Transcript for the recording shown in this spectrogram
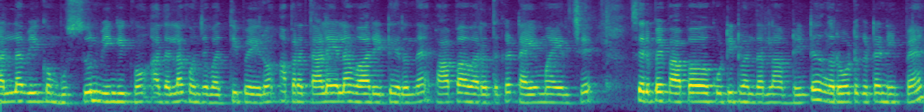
நல்லா வீக்கம் புஸ்ஸுன்னு வீங்கிக்கும். அதெல்லாம் கொஞ்சம் வத்தி போயிடும் அப்புறம் தலையெல்லாம் வாரிட்டு இருந்தேன். பாப்பா வரத்துக்கு டைம் ஆயிடுச்சு சரி போய் பாப்பாவை கூட்டிகிட்டு வந்துடலாம் அப்படின்ட்டு அங்கே ரோட்டுக்கிட்ட நிற்பேன்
